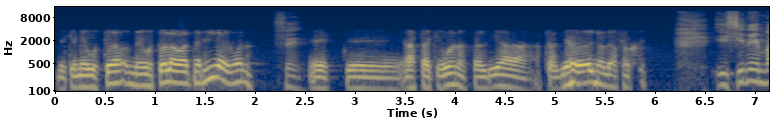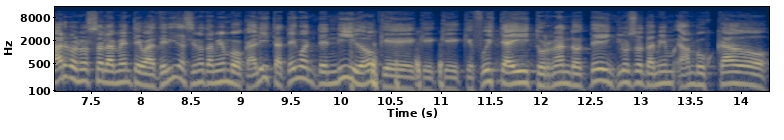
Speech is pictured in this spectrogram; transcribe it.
de, que me gustó, me gustó la batería y bueno, este, hasta que bueno, hasta el día, hasta el día de hoy no le aflojé. Y sin embargo, no solamente baterista, sino también vocalista. Tengo entendido que, que, fuiste ahí turnándote, incluso también han buscado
